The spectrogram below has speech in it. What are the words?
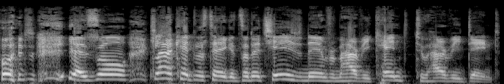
but yeah, so Clark Kent was taken, so they changed the name from Harvey Kent to Harvey Dent.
